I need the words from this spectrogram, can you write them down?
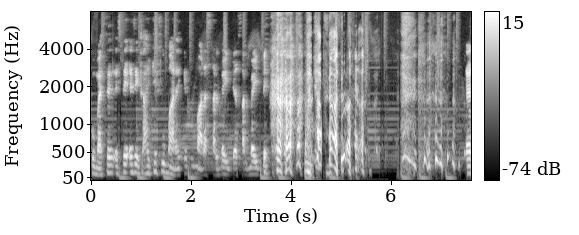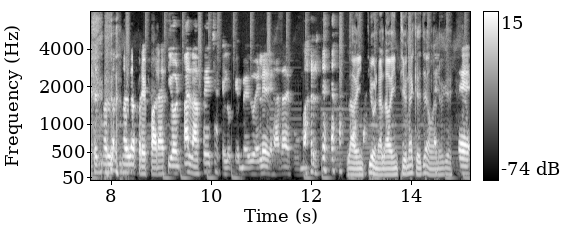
fuma. Este, este, este, hay que fumar, hay que fumar hasta el 20, hasta el 20. Esa es más la, más la preparación a la fecha que lo que me duele dejar de fumar. La 21, la 21 que llaman, ¿o qué? Eh,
